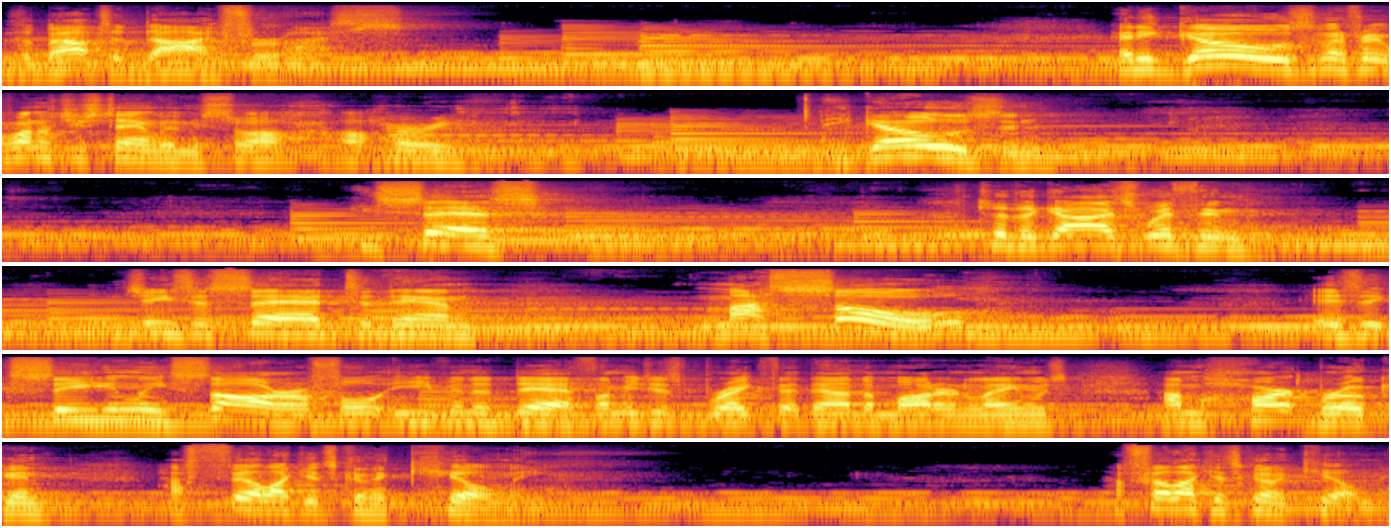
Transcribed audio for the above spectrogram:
is about to die for us. And he goes, why don't you stand with me so I'll, I'll hurry he goes and he says to the guys with him, Jesus said to them, My soul is exceedingly sorrowful, even to death. Let me just break that down to modern language. I'm heartbroken. I feel like it's going to kill me. I feel like it's going to kill me.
